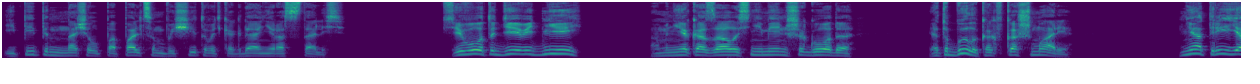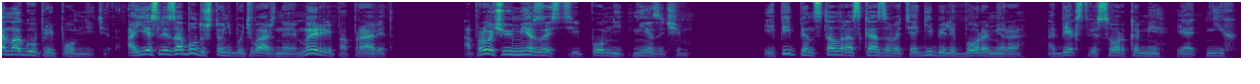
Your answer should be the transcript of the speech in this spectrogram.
И Пиппин начал по пальцам высчитывать, когда они расстались. «Всего-то девять дней! А мне казалось не меньше года. Это было как в кошмаре. Дня три я могу припомнить, а если забуду что-нибудь важное, Мэри поправит. А прочую мерзость и помнить незачем. И Пиппин стал рассказывать о гибели Боромера, о бегстве с орками и от них,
